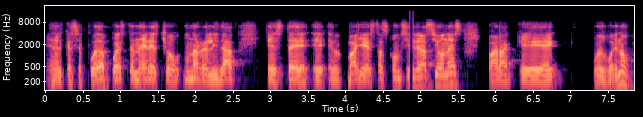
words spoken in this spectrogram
en el que se pueda pues tener hecho una realidad este, eh, eh, vaya, estas consideraciones para que pues bueno,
